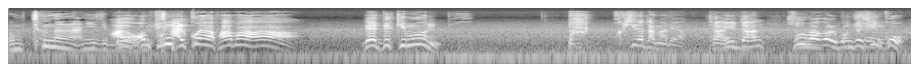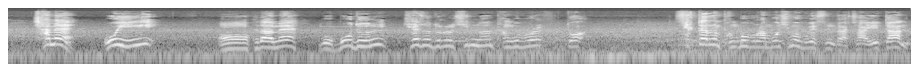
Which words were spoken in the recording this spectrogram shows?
엄청난은 아니지 뭐. 아, 엄청 날 거야. 봐봐. 내 느낌은 팍 확실하단 말이야. 자, 일단 수박을 먼저 오케이. 심고 참외, 오이, 어, 그 다음에 뭐 모든 채소들을 심는 방법을 또 색다른 방법으로 한번 심어 보겠습니다. 자, 일단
